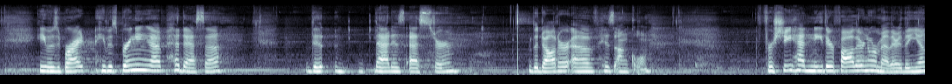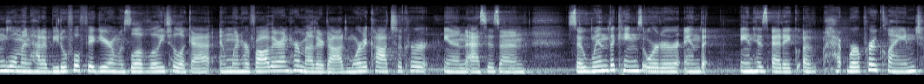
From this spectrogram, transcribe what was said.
He was, bright, he was bringing up Hadassah, the, that is Esther, the daughter of his uncle. For she had neither father nor mother. The young woman had a beautiful figure and was lovely to look at. And when her father and her mother died, Mordecai took her in as his own. So when the king's order and, the, and his edict were proclaimed,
